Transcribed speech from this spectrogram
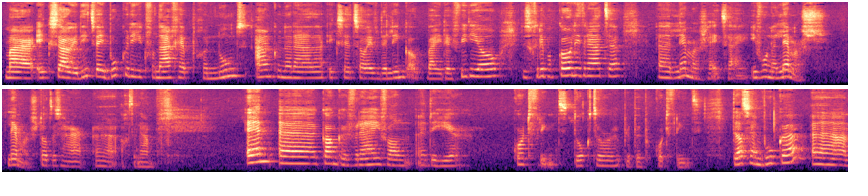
maar ik zou je die twee boeken die ik vandaag heb genoemd aan kunnen raden. Ik zet zo even de link ook bij de video. Dus Grip op koolhydraten. Uh, Lemmers heet zij. Yvonne Lemmers. Lemmers, dat is haar uh, achternaam. En Kankervrij van de heer Kortvriend. Dokter Kortvriend. Dat zijn boeken. Ehm,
